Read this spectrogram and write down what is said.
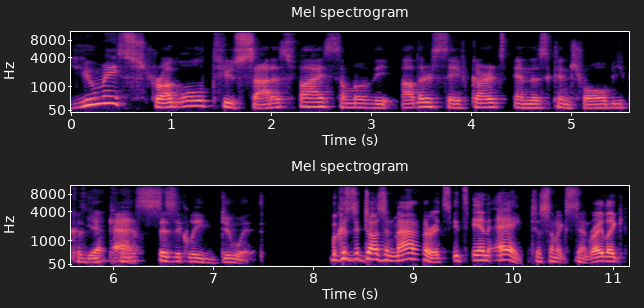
You may struggle to satisfy some of the other safeguards in this control because you can't physically do it. because it doesn't matter. It's it's in A to some extent, right? Like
